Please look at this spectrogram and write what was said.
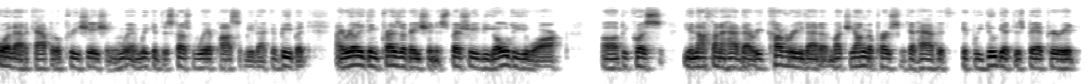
for that capital appreciation. And we could discuss where possibly that could be. But I really think preservation, especially the older you are, uh, because you're not going to have that recovery that a much younger person could have if if we do get this bad period.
